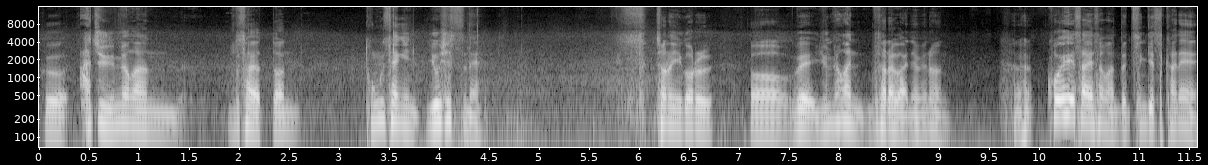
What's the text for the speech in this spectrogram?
그 아주 유명한 무사였던 동생인 요시스네. 저는 이거를 어 왜 유명한 무사라고 하냐면은 코에사에서 만든 징기스칸에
